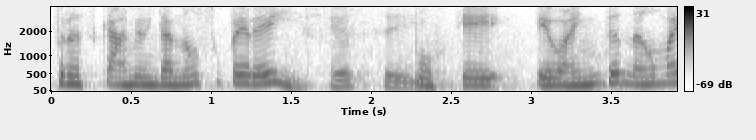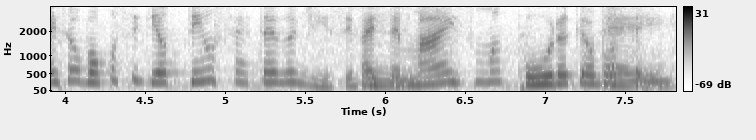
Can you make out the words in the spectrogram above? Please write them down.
Francis Carmen, eu ainda não superei isso. Eu sei. Porque eu ainda não, mas eu vou conseguir, eu tenho certeza disso. E vai ser mais uma cura que eu vou é. ter.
